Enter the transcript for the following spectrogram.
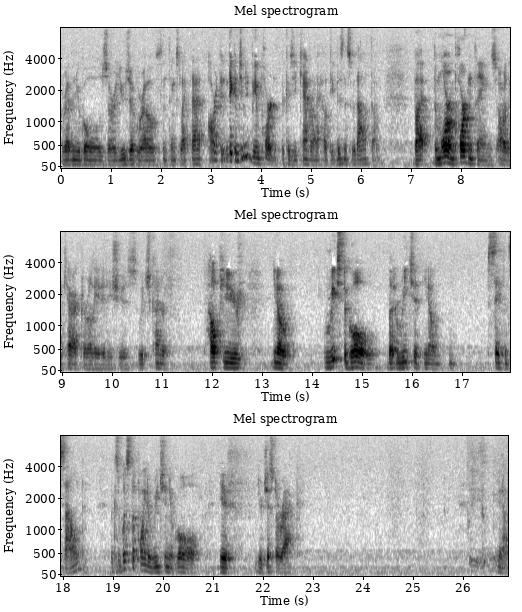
revenue goals or user growth and things like that, are they continue to be important because you can't run a healthy business without them. But the more important things are the character-related issues, which kind of help you, you know, reach the goal, but reach it, you know, safe and sound. Because what's the point of reaching your goal if you're just a wreck? You know.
